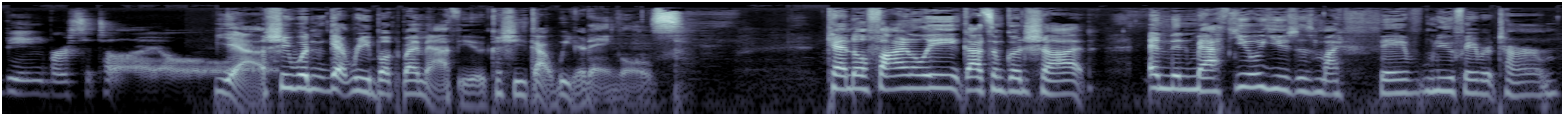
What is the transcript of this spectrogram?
being versatile. Yeah, she wouldn't get rebooked by Matthew because she's got weird angles. Kendall finally got some good shot. And then Matthew uses my fav- new favorite term.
